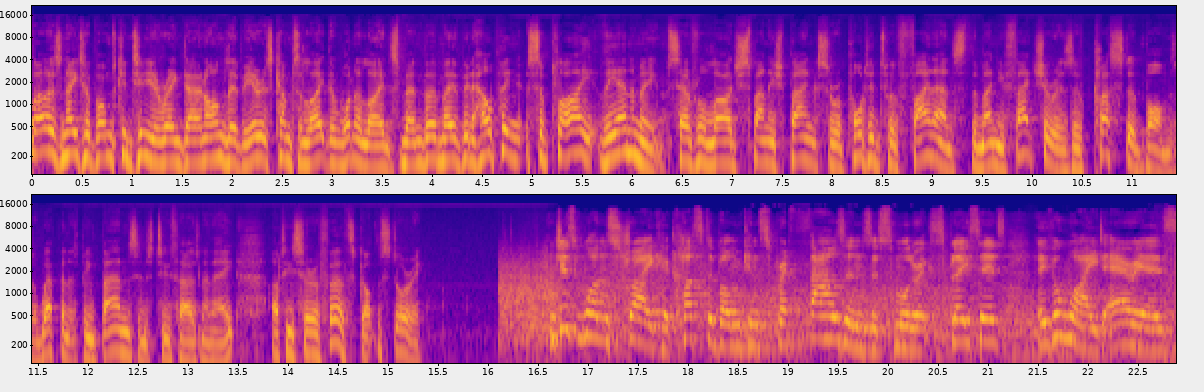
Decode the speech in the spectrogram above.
Well, as NATO bombs continue to rain down on Libya, it's come to light that one alliance member may have been helping supply the enemy. Several large Spanish banks are reported to have financed the manufacturers of cluster bombs, a weapon that's been banned since 2008. RT Sarah Firth's got the story. In just one strike, a cluster bomb can spread thousands of smaller explosives over wide areas.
